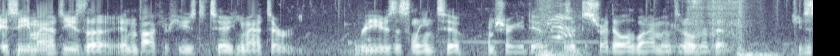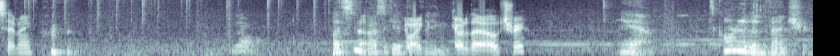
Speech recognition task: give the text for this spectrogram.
okay, so you might have to use the inbox if you used it too. You might have to re- reuse this lean too. I'm sure you do because I destroyed the old one. I moved it over a bit. Did you just hit me? No. Let's uh, investigate You the want thing. go to the oak tree? Yeah. It's going on an adventure.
